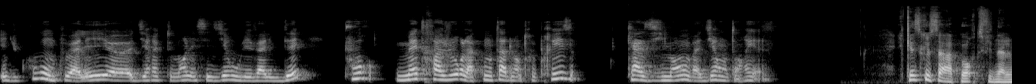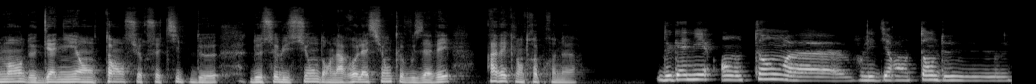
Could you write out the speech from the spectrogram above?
et du coup, on peut aller euh, directement les saisir ou les valider pour mettre à jour la compta de l'entreprise quasiment, on va dire, en temps réel. Qu'est-ce que ça apporte finalement de gagner en temps sur ce type de solution dans la relation que vous avez avec l'entrepreneur? De gagner en temps, euh, vous voulez dire en temps de,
